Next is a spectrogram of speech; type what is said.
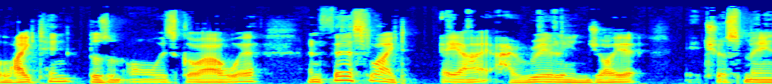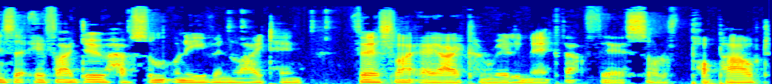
lighting doesn't always go our way. And Face Light AI, I really enjoy it. It just means that if I do have some uneven lighting, Face Light AI can really make that face sort of pop out.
